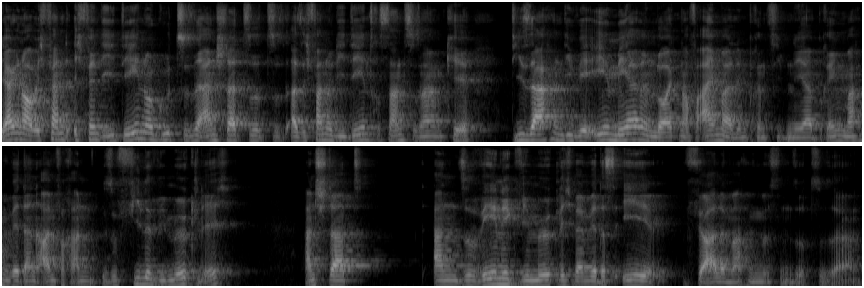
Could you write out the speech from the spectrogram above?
Ja, genau, aber ich fand, ich finde die Idee nur gut zu sagen, anstatt so zu, also ich fand nur die Idee interessant zu sagen, okay, die Sachen, die wir eh mehreren Leuten auf einmal im Prinzip näher bringen, machen wir dann einfach an so viele wie möglich, anstatt an so wenig wie möglich, wenn wir das eh für alle machen müssen, sozusagen.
